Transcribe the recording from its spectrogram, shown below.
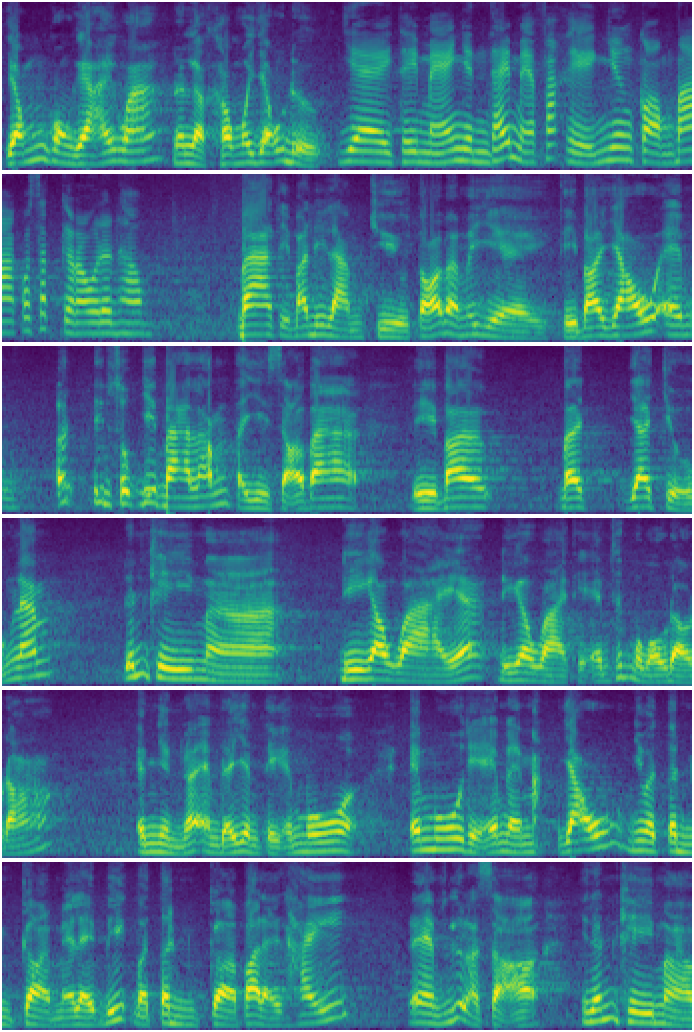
giống con gái quá nên là không có giấu được. Về thì mẹ nhìn thấy mẹ phát hiện nhưng còn ba có sách cà roi lên không? Ba thì ba đi làm chiều tối ba mới về. Thì ba giấu em ít tiếp xúc với ba lắm tại vì sợ ba thì ba ba gia trưởng lắm. Đến khi mà đi ra ngoài á đi ra ngoài thì em thích một bộ đồ đó. Em nhìn nó em để dành tiền em mua. Em mua thì em lại mặc giấu nhưng mà tình cờ mẹ lại biết và tình cờ ba lại thấy nên em rất là sợ. Nhưng đến khi mà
